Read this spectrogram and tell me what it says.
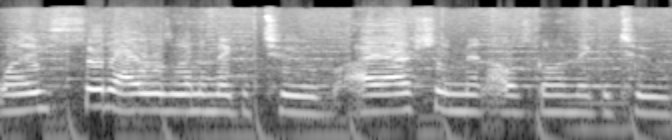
When I said I was going to make a tube, I actually meant I was going to make a tube.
